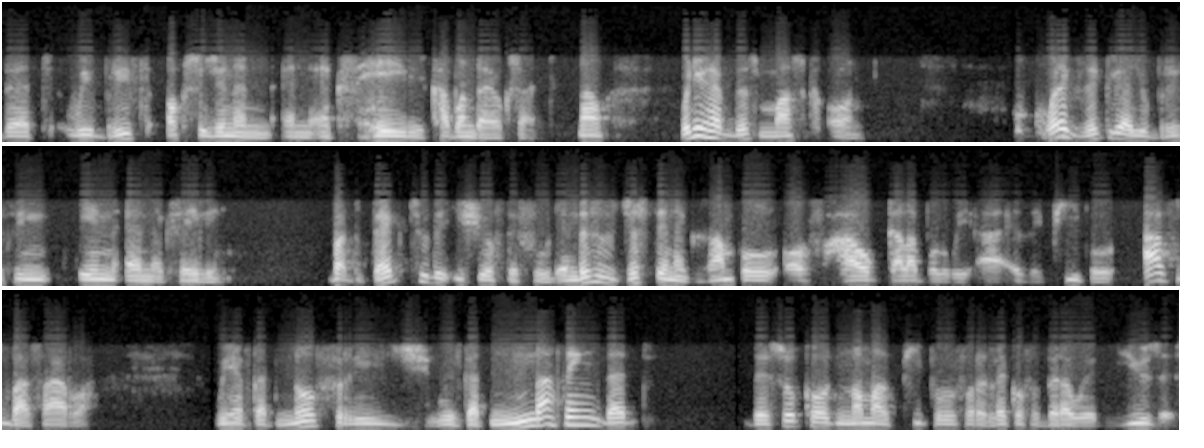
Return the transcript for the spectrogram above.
that we breathe oxygen and, and exhale carbon dioxide. Now, when you have this mask on, what exactly are you breathing in and exhaling? But back to the issue of the food, and this is just an example of how gullible we are as a people. As Basarwa, we have got no fridge, we've got nothing that the so-called normal people, for a lack of a better word, users.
